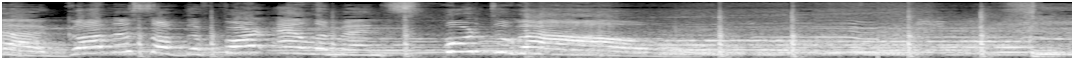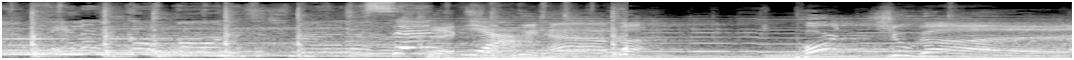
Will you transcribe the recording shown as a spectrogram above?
Brenda, goddess of the four elements, Portugal. Next Cynthia. up we have uh, Portugal.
